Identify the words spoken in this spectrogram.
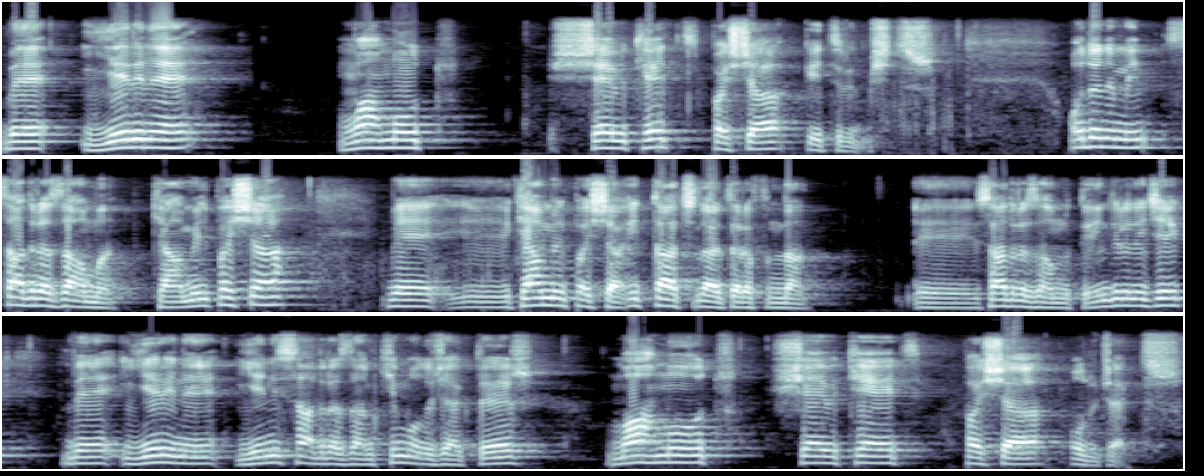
ve yerine Mahmut Şevket Paşa getirilmiştir. O dönemin sadrazamı Kamil Paşa ve e, Kamil Paşa İttihatçılar tarafından e, sadrazamlıkta indirilecek ve yerine yeni sadrazam kim olacaktır? Mahmut Şevket Paşa olacaktır.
